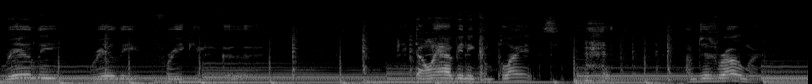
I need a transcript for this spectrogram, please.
Really, really freaking good. Don't have any complaints. I'm just rolling.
